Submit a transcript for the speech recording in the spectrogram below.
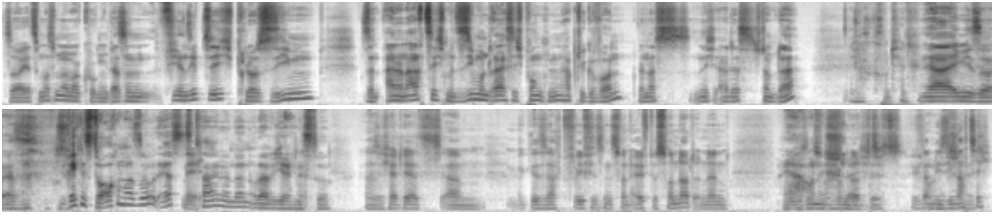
So, jetzt muss man mal gucken. Das sind 74 plus 7 sind 81 mit 37 Punkten. Habt ihr gewonnen, wenn das nicht alles stimmt, ne? Ja, kommt hin. Ja, irgendwie so. Also, rechnest du auch immer so? Erst das Nee. Kleine und dann? Oder wie rechnest du? Also ich hätte jetzt ähm, gesagt, wie viel sind es von 11 bis 100 und dann Ja, auch nicht von 100 schlecht. bis, wie viel Auch haben die, nicht 87?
